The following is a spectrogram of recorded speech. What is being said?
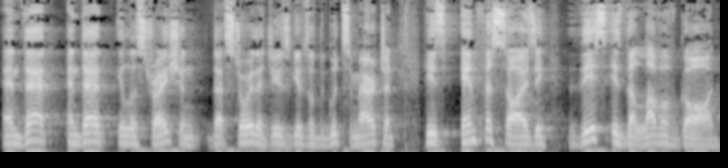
And that and that illustration, that story that Jesus gives of the Good Samaritan, he's emphasizing this is the love of God.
